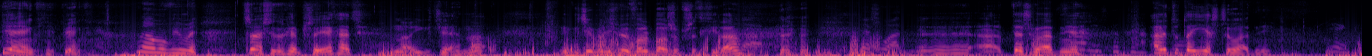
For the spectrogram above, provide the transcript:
pięknie, pięknie. No mówimy, trzeba się trochę przejechać. No i gdzie? No, gdzie byliśmy? W Olborzu przed chwilą. Tak. Też ładnie. E, a też ładnie, ale tutaj jeszcze ładniej. Pięknie.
